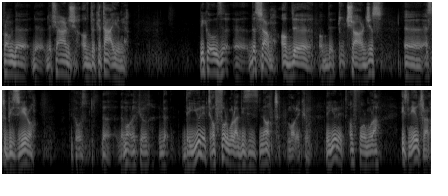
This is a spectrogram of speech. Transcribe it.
from the, the, the charge of the cation because uh, the sum of the, of the two charges uh, has to be zero because the, the molecule, the, the unit of formula, this is not molecule, the unit of formula is neutral.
